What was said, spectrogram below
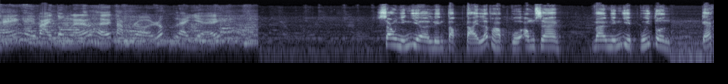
tháng hay vài tuần là nó có thể tập rồi rất là dễ sau những giờ luyện tập tại lớp học của ông Sang, vào những dịp cuối tuần, các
